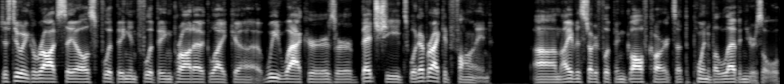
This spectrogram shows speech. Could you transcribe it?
just doing garage sales flipping and flipping product like uh, weed whackers or bed sheets whatever i could find um, i even started flipping golf carts at the point of 11 years old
